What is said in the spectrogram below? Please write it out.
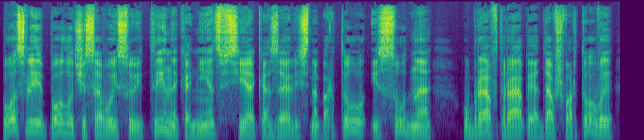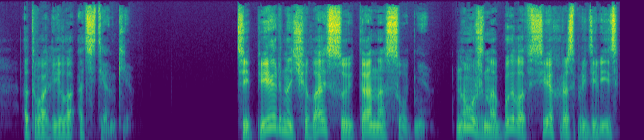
После получасовой суеты, наконец, все оказались на борту, и судно, убрав трап и отдав швартовы, отвалило от стенки. Теперь началась суета на судне. Нужно было всех распределить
